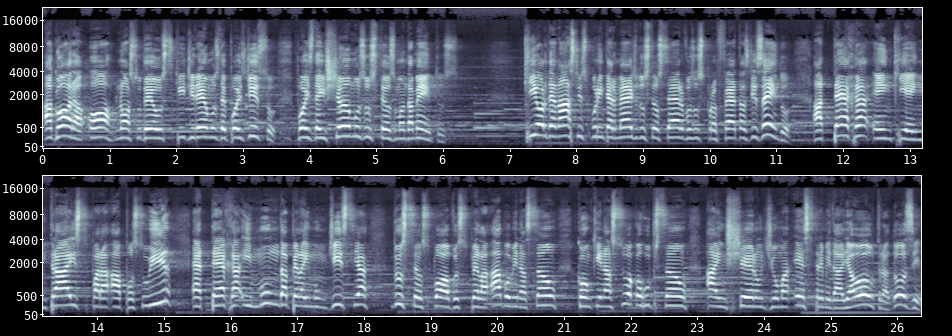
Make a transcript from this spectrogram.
Agora, ó nosso Deus, que diremos depois disso? Pois deixamos os teus mandamentos, que ordenastes por intermédio dos teus servos, os profetas, dizendo: A terra em que entrais para a possuir, é terra imunda pela imundícia dos seus povos, pela abominação com que na sua corrupção a encheram de uma extremidade a outra. 12.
